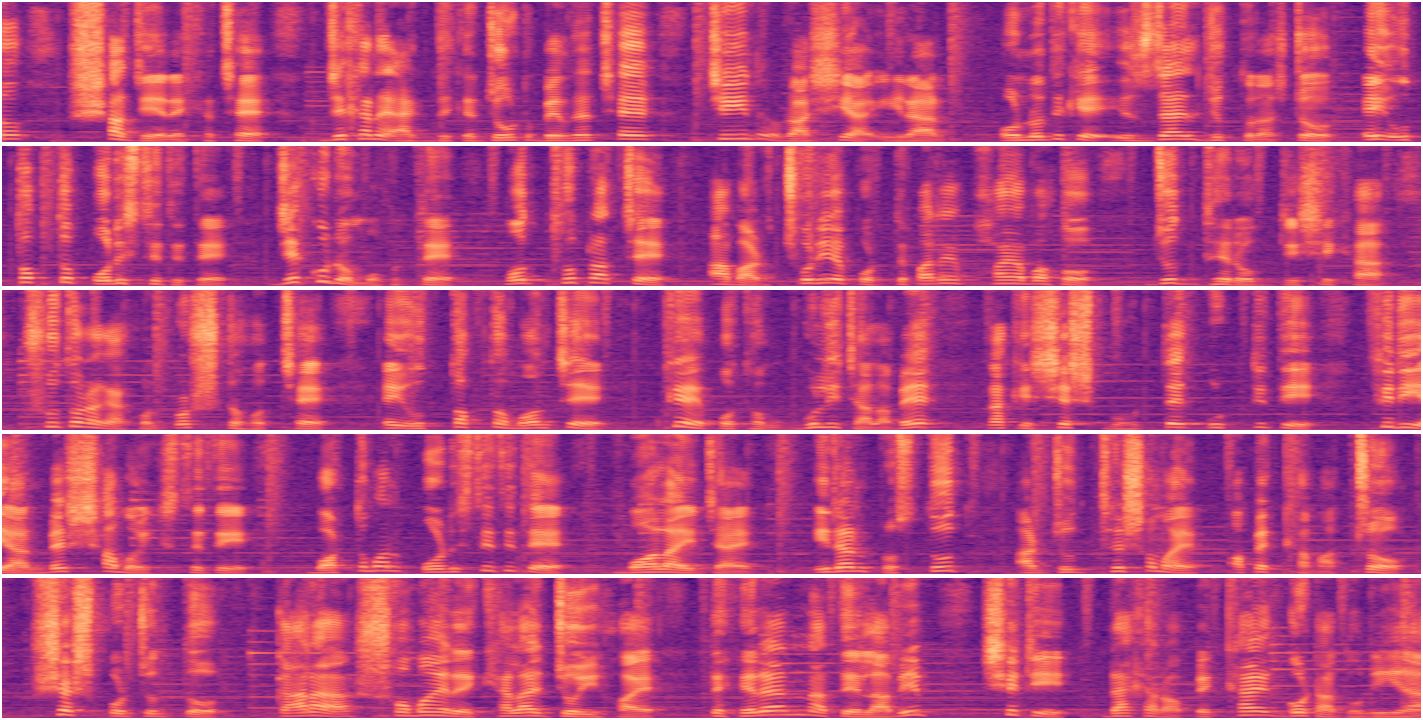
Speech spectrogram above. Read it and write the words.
সাজিয়ে রেখেছে, যেখানে একদিকে জোট বেঁধেছে চীন, রাশিয়া, ইরান, অন্যদিকে ইসরায়েল যুক্তরাষ্ট্র। এই উত্তপ্ত পরিস্থিতিতে যে কোনো মুহূর্তে মধ্যপ্রাচ্যে আবার ছড়িয়ে পড়তে পারে ভয়াবহ যুদ্ধের অগ্নিশিখা। সুতরাং এখন প্রশ্ন হচ্ছে, এই উত্তপ্ত মঞ্চে কে প্রথম গুলি চালাবে? নাকি শেষ মুহূর্তে কূটনীতি ফিরিয়ে আনবে সাময়িক স্থিতি? বর্তমান পরিস্থিতিতে বলাই যায়, ইরান প্রস্তুত আর যুদ্ধের সময় অপেক্ষা মাত্র। শেষ পর্যন্ত কারা সময়ের খেলায় জয়ী হয়? তেহরান না তেল আবিব? সেটি দেখার অপেক্ষায় গোটা দুনিয়া।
